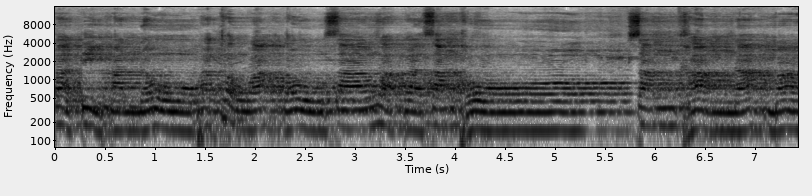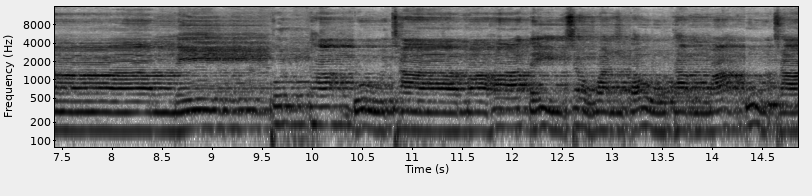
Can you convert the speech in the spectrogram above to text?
ปฏิปันโนภะคะวะโตสาวกสังโฆสังฆังนะมามิพุทธบูชามหาเตชวันโตธรรมบูชา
